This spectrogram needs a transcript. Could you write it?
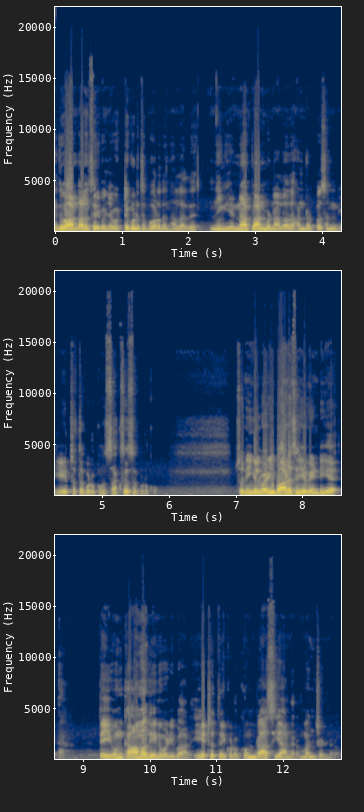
எதுவாக இருந்தாலும் சரி கொஞ்சம் விட்டு கொடுத்து போகிறது நல்லது. நீங்கள் என்ன பிளான் பண்ணாலும் அது ஹண்ட்ரட் பர்சன்ட் ஏற்றத்தை கொடுக்கும் சக்ஸஸை கொடுக்கும். ஸோ நீங்கள் வழிபாடு செய்ய வேண்டிய தெய்வம் காமதேனு வழிபாடு. ஏற்றத்தை கொடுக்கும் ராசியா நிறம்? மஞ்சள் நிறம்.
